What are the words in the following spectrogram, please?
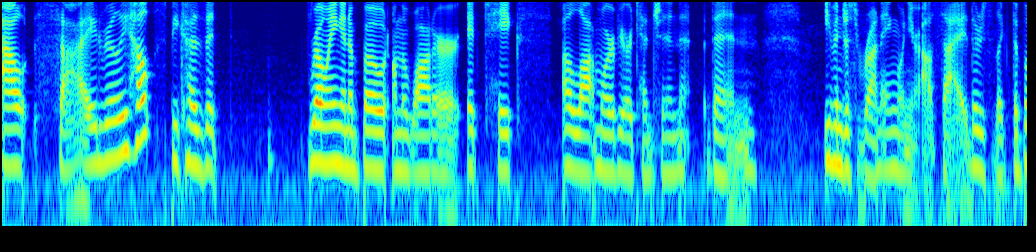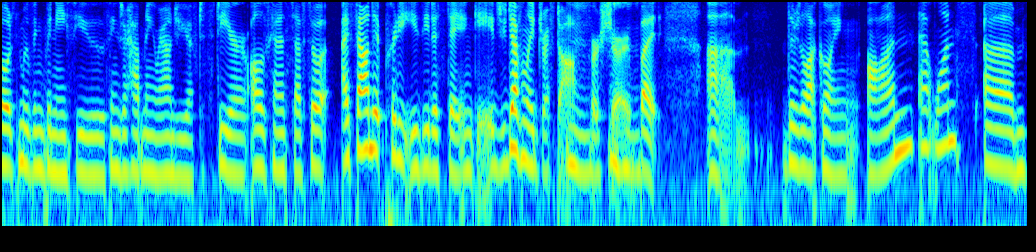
outside really helps because it rowing in a boat on the water, it takes a lot more of your attention than even just running when you're outside. There's like the boat's moving beneath you, things are happening around you, you have to steer, all this kind of stuff. So I found it pretty easy to stay engaged. You definitely drift off for sure, but um, there's a lot going on at once. Um,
